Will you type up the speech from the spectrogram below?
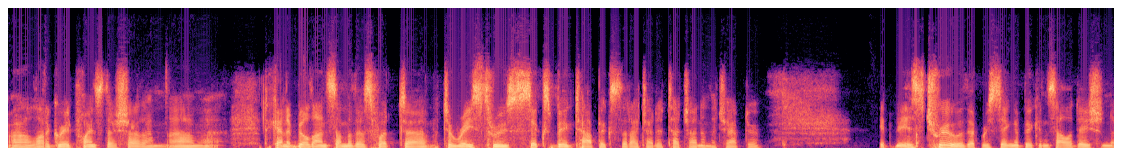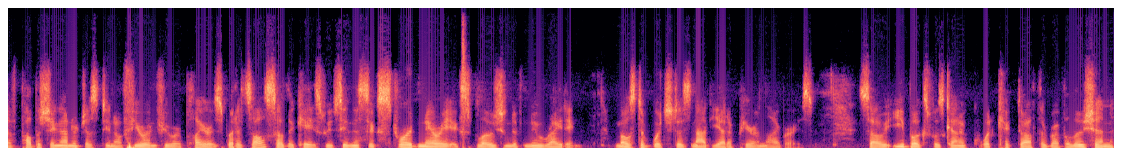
Well, a lot of great points there, Charla. Um, to kind of build on some of this, what uh, to race through six big topics that I try to touch on in the chapter. It is true that we're seeing a big consolidation of publishing under just you know fewer and fewer players, but it's also the case we've seen this extraordinary explosion of new writing most of which does not yet appear in libraries. So ebooks was kind of what kicked off the revolution.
